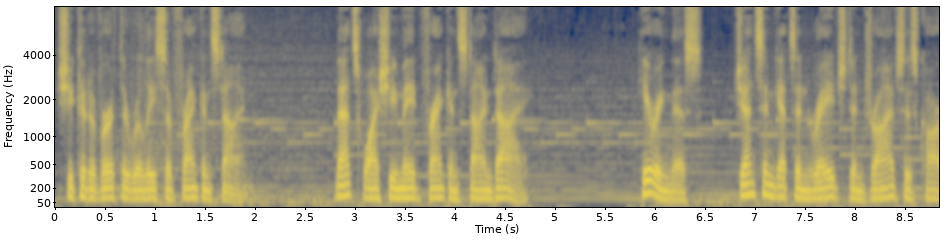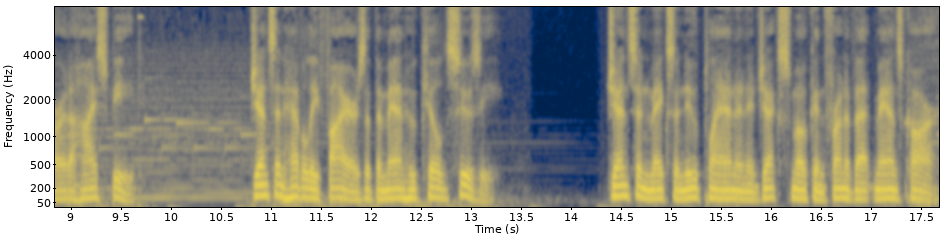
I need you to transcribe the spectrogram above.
she could avert the release of Frankenstein. That's why she made Frankenstein die. Hearing this, Jensen gets enraged and drives his car at a high speed. Jensen heavily fires at the man who killed Susie. Jensen makes a new plan and ejects smoke in front of that man's car.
